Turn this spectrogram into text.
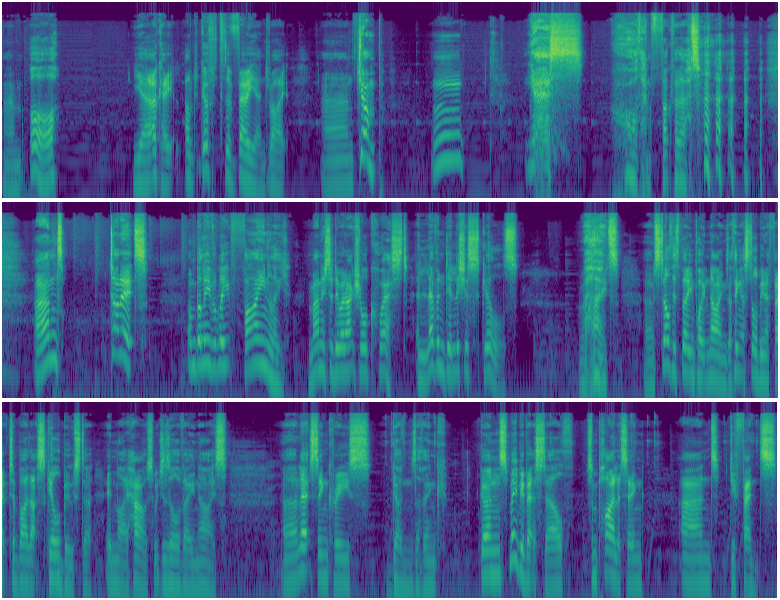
Um, or... Yeah, okay, I'll go to the very end, right. And jump! Mm, yes! Oh, thank fuck for that. and... Done it! Unbelievably, finally! Managed to do an actual quest. 11 delicious skills. Right. Um, stealth is 13.9 because I think it's still been affected by that skill booster in my house, which is all very nice. Uh, let's increase guns, I think. Guns, maybe a bit of stealth, some piloting, and defense.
